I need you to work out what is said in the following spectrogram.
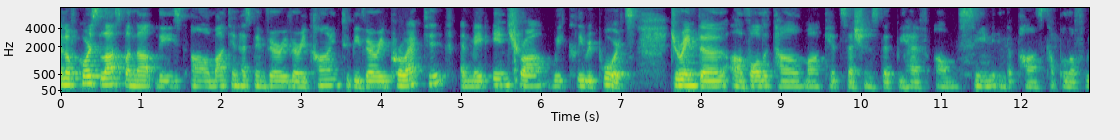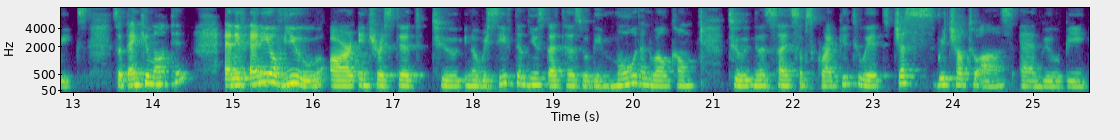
And of course, last but not least, uh, Martin has been very, very kind to be very proactive and made intra weekly reports during the uh, volatile market sessions that we have um, seen in the past couple of weeks. So thank you, Martin. And if any of you are interested to you know, receive the newsletters, will be more than welcome to subscribe you to it. Just reach out to us and we will be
